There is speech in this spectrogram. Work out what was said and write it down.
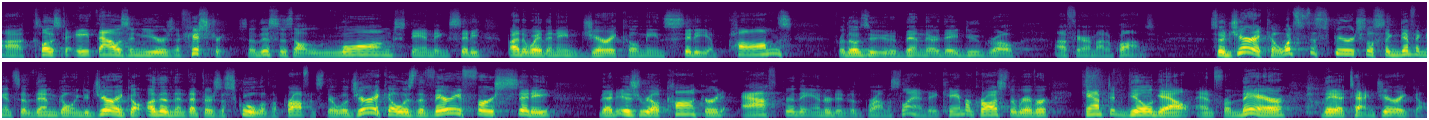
uh, close to 8,000 years of history. So this is a long standing city. By the way, the name Jericho means city of palms. For those of you who have been there, they do grow a fair amount of palms. So, Jericho, what's the spiritual significance of them going to Jericho other than that there's a school of the prophets there? Well, Jericho was the very first city that Israel conquered after they entered into the promised land. They came across the river, camped at Gilgal, and from there they attacked Jericho.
